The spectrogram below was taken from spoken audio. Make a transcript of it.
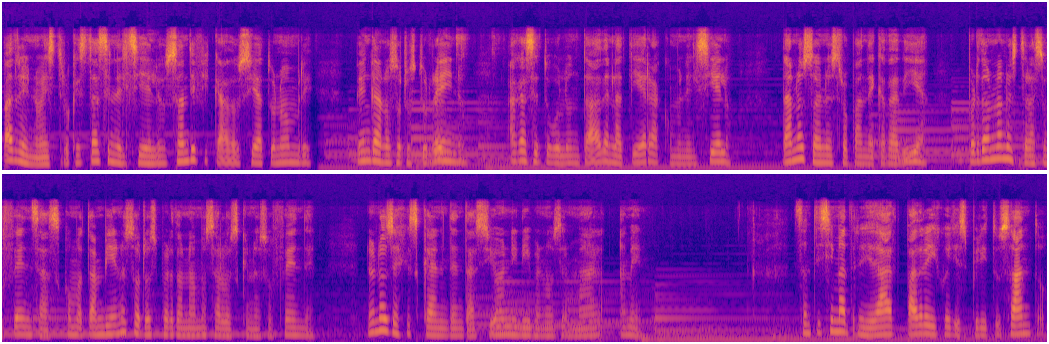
Padre nuestro que estás en el cielo, santificado sea tu nombre, venga a nosotros tu reino, hágase tu voluntad en la tierra como en el cielo. Danos hoy nuestro pan de cada día, perdona nuestras ofensas, como también nosotros perdonamos a los que nos ofenden. No nos dejes caer en tentación y líbranos del mal. Amén. Santísima Trinidad, Padre, Hijo y Espíritu Santo,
